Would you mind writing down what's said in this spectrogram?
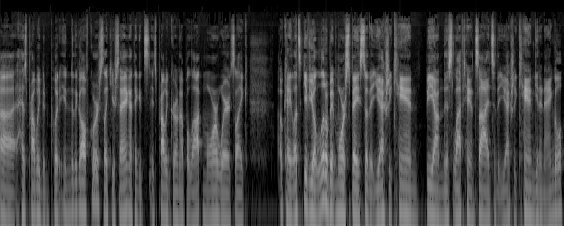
uh, has probably been put into the golf course. Like you're saying, I think it's it's probably grown up a lot more. Where it's like, okay, let's give you a little bit more space so that you actually can be on this left hand side, so that you actually can get an angle.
